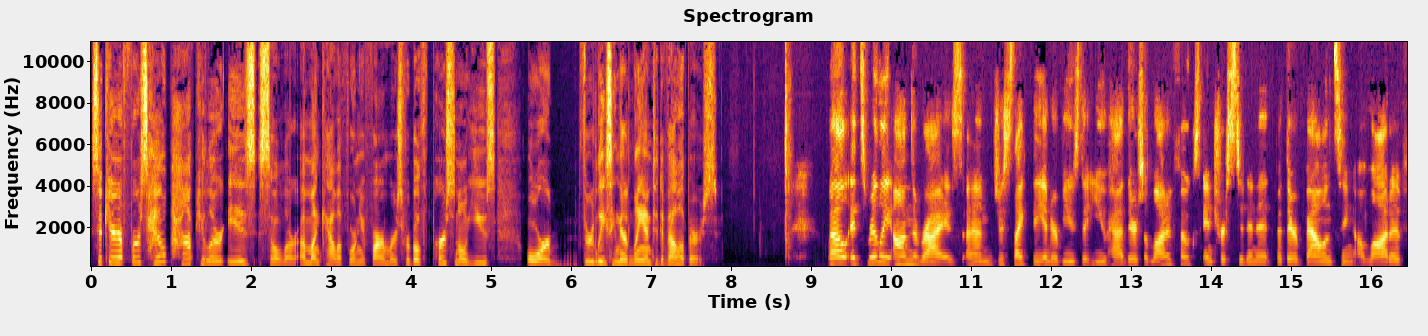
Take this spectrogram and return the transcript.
So, Kara, first, how popular is solar among California farmers for both personal use or through leasing their land to developers? Well, it's really on the rise. Um, just like the interviews that you had, there's a lot of folks interested in it, but they're balancing a lot of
